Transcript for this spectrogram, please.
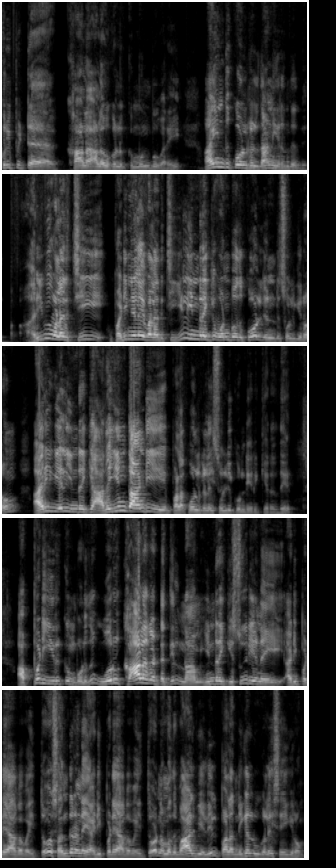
குறிப்பிட்ட கால அளவுகளுக்கு முன்பு வரை ஐந்து கோள்கள் தான் இருந்தது. அறிவு வளர்ச்சி படிநிலை வளர்ச்சியில் இன்றைக்கு ஒன்பது கோள் என்று சொல்கிறோம். அறிவியல் இன்றைக்கு அதையும் தாண்டி பல கோள்களை சொல்லி கொண்டிருக்கிறது. அப்படி இருக்கும் பொழுது ஒரு காலகட்டத்தில் நாம் இன்றைக்கு சூரியனை அடிப்படையாக வைத்தோ சந்திரனை அடிப்படையாக வைத்தோ நமது வாழ்வியலில் பல நிகழ்வுகளை செய்கிறோம்.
